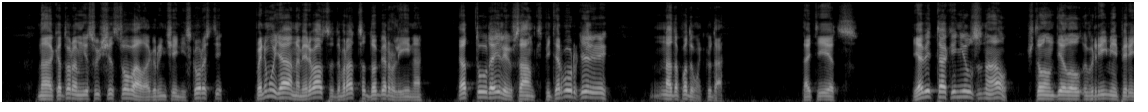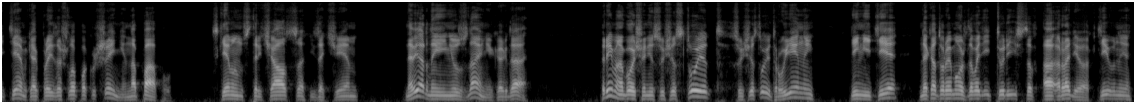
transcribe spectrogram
на котором не существовало ограничений скорости, по нему я намеревался добраться до Берлина. Оттуда или в Санкт-Петербург, или... Надо подумать, куда. Отец. Я ведь так и не узнал, что он делал в Риме перед тем, как произошло покушение на папу. С кем он встречался и зачем. Наверное, и не узнаю никогда. Рима больше не существует, существуют руины, и не те, на которые можно водить туристов, а радиоактивные.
